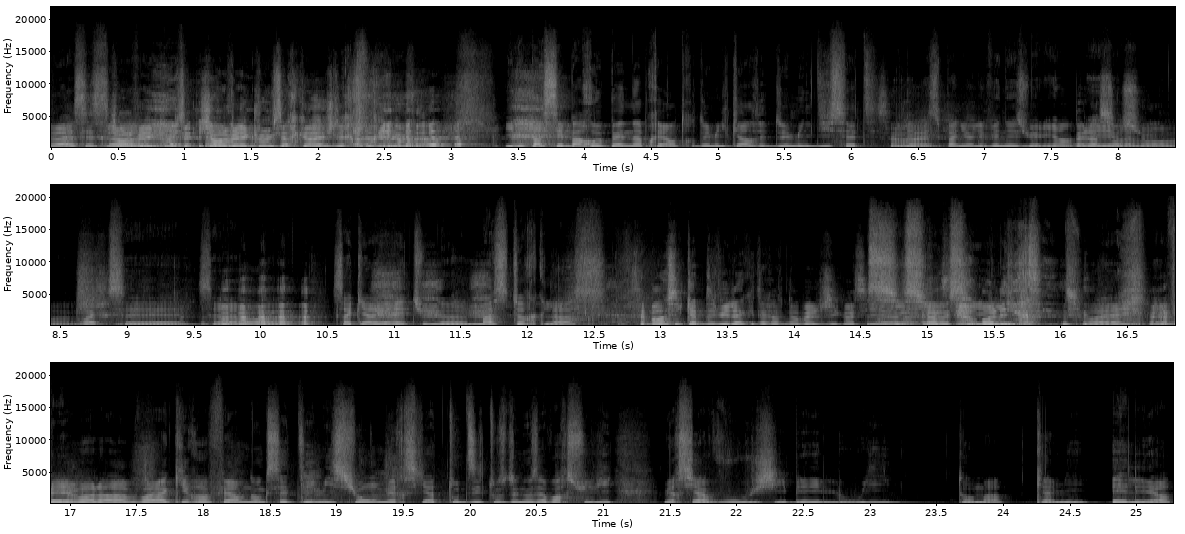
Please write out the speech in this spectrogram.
Ouais, c'est ça. J'ai enlevé, les clous, j'ai enlevé les clous du cercueil, je l'ai repris comme ça. Il est passé par Eupen après entre 2015 et 2017. C'est il vrai. est espagnol et vénézuélien. Belle Et ascension. vraiment, euh, ouais, c'est c'est vraiment. euh, sa carrière est une masterclass. C'est pas aussi Capdevila qui était revenu en Belgique aussi Si, euh, si, aussi. Au lire. Ouais, et voilà, voilà qui referme donc cette émission. Merci à toutes et tous de nous avoir suivis. Merci à vous, JB, Louis, Thomas, Camille et Léa,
